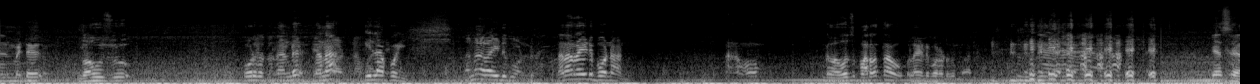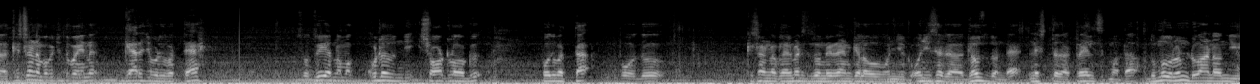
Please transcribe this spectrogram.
ಹೆಲ್ಮೆಟ್ ಗ್ಲೌಸ್ ಕೊಡ್ದು ತಂಡು ನನ್ನ ಇಲ್ಲ ಪೋಯಿ. ನನ್ನ ರೈಡ್ ಕೊಂಡು ನನ್ನ ರೈಡ್ ನಾನು. ಗ್ಲೌಸ್ ಲೈಟ್ ಬರೋದು ಮಾರ ಎಸ್ ಕೃಷ್ಣ ಬಗ್ಗೆ ಜೊತೆ ಬೈನ್ ಗ್ಯಾರೇಜ್ ಬಿಡೋದು ಬತ್ತೆ. ಸೊ ತುಯ್ಯರ್ ನಮ್ಮ ಕುಡದೊಂಜಿ ಶಾರ್ಟ್ ಲಾಗ್ ಪೋದು ಬತ್ತ. ಪೋದು ಕೃಷ್ಣ ಹೆಲ್ಮೆಟ್ ತೊಂದ್ರೆ ನಾನು ಕೆಲವು ಒಂಜಿ ಒಂಜಿ ಸರ್ ಗ್ಲೌಸ್ ತೊಂಡೆ. ನೆಕ್ಸ್ಟ್ ಟ್ರೈಲ್ಸ್ ಮಾತ ದುಮ್ಮದು ಉಂಡು ಆಂಡ ಒಂಜಿ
